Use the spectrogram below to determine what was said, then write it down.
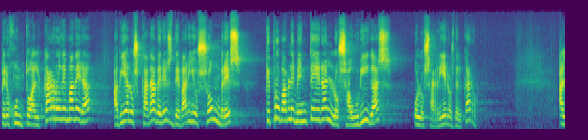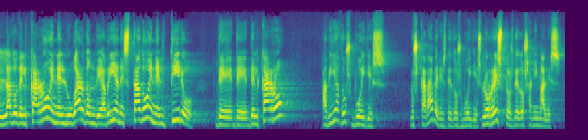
pero junto al carro de madera había los cadáveres de varios hombres que probablemente eran los aurigas o los arrieros del carro. Al lado del carro, en el lugar donde habrían estado en el tiro del carro, había dos bueyes, los cadáveres de dos bueyes, los restos de dos animales.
